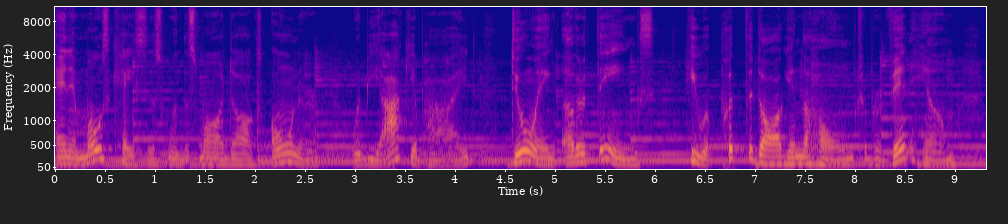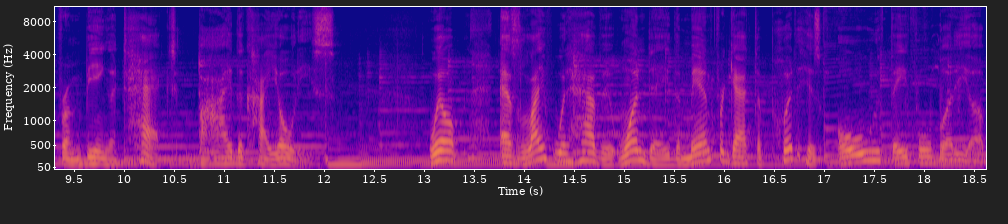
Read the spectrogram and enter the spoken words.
and in most cases, when the small dog's owner would be occupied doing other things, he would put the dog in the home to prevent him from being attacked by the coyotes. Well, as life would have it, one day the man forgot to put his old faithful buddy up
